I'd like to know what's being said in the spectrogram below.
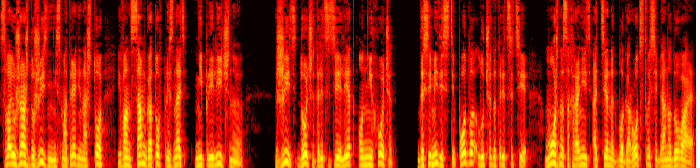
Свою жажду жизни, несмотря ни на что, Иван сам готов признать неприличную. Жить дольше 30 лет он не хочет. До 70 подло, лучше до 30. Можно сохранить оттенок благородства, себя надувая.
